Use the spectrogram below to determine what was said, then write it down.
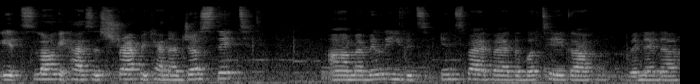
It's long, it has a strap, you can adjust it. Um, I believe it's inspired by the Bottega Veneta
